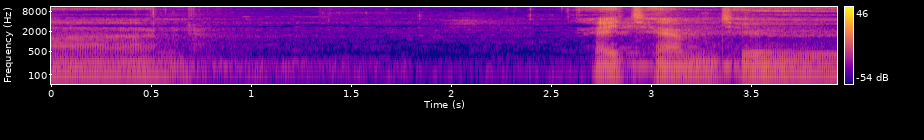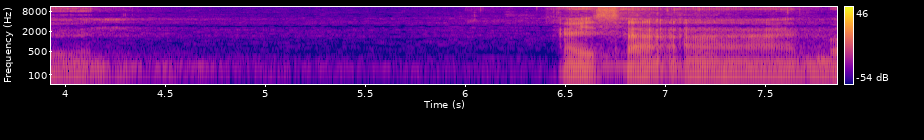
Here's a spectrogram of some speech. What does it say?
าน ให้แช่มชื่น ให้สะอาดบ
